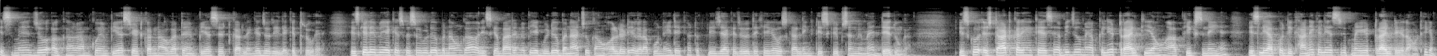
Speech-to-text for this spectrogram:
इसमें जो अगर हमको एमपीएस सेट करना होगा तो एमपीएस सेट कर लेंगे जो रिले के थ्रू है। इसके लिए भी एक स्पेशल वीडियो बनाऊँगा और इसके बारे में भी एक वीडियो बना चुका हूँ ऑलरेडी अगर आप वो नहीं देखें तो प्लीज़ जाके ज़रूर देखिएगा, उसका लिंक डिस्क्रिप्शन में मैं दे दूँगा। इसको स्टार्ट करेंगे कैसे? अभी जो मैं आपके लिए ट्रायल किया हूँ, आप फिक्स नहीं है, इसलिए आपको दिखाने के लिए सिर्फ़ मैं ये ट्रायल दे रहा हूँ, ठीक है?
